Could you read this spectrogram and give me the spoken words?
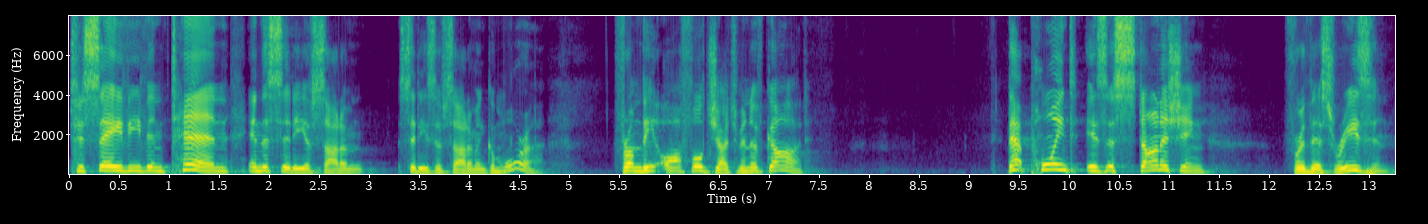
to save even 10 in the city of Sodom, cities of Sodom and Gomorrah from the awful judgment of God. That point is astonishing for this reason.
